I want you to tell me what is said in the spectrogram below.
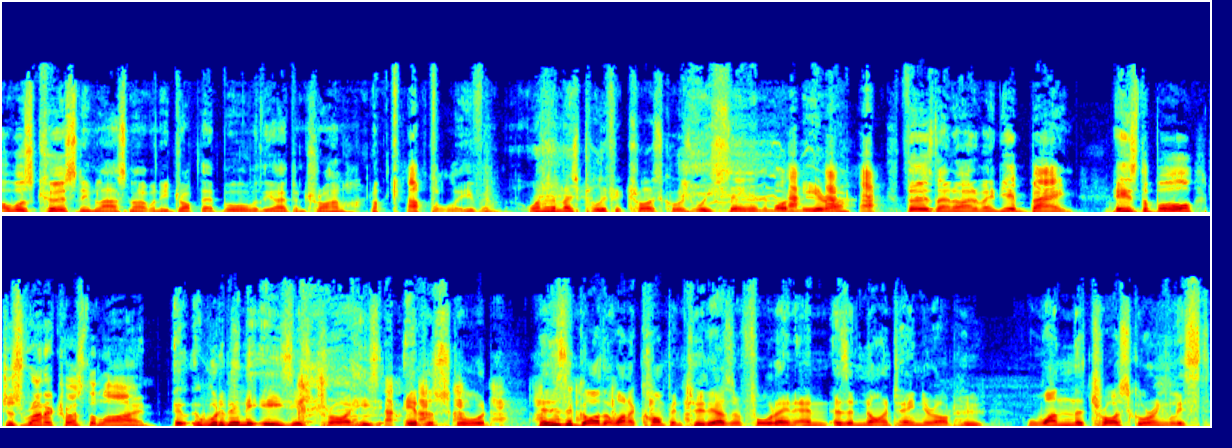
I was cursing him last night when he dropped that ball with the open try line. I can't believe it. one of the most prolific try scorers we've seen in the modern era. Thursday night, I mean, yeah, bang. Here's the ball. Just run across the line. It, it would have been the easiest try he's ever scored. Now, this is a guy that won a comp in 2014 and as a 19 year old who won the try scoring list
